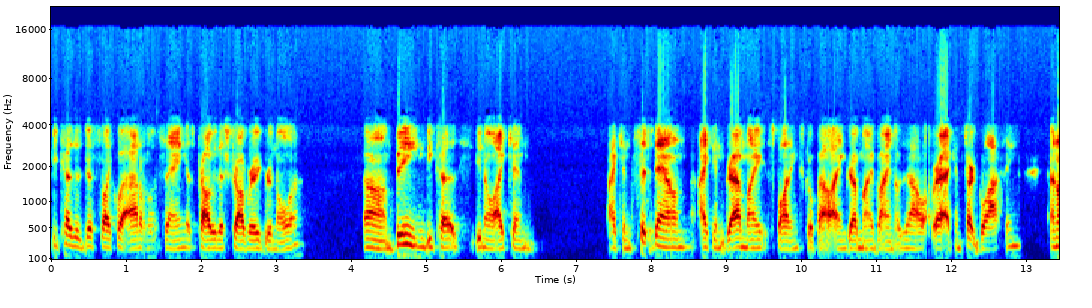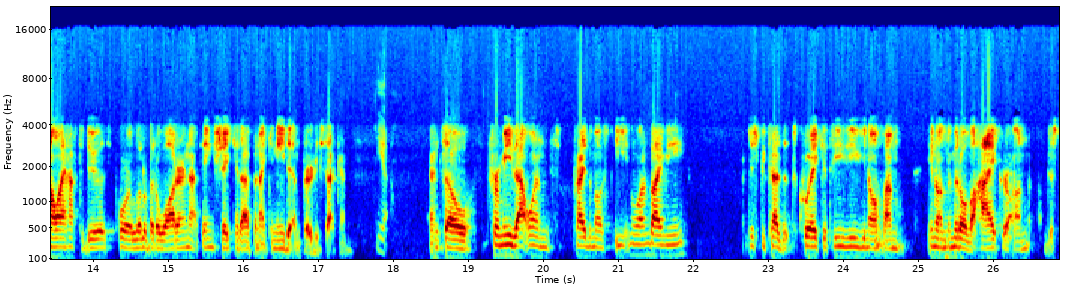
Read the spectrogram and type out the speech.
because of just like what Adam was saying, is probably the strawberry granola. Um, being because you know I can, I can sit down, I can grab my spotting scope out, I can grab my binos out, or I can start glassing, and all I have to do is pour a little bit of water in that thing, shake it up, and I can eat it in 30 seconds. Yeah. And so for me, that one's probably the most eaten one by me, just because it's quick, it's easy. You know, if I'm you know in the middle of a hike or on just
